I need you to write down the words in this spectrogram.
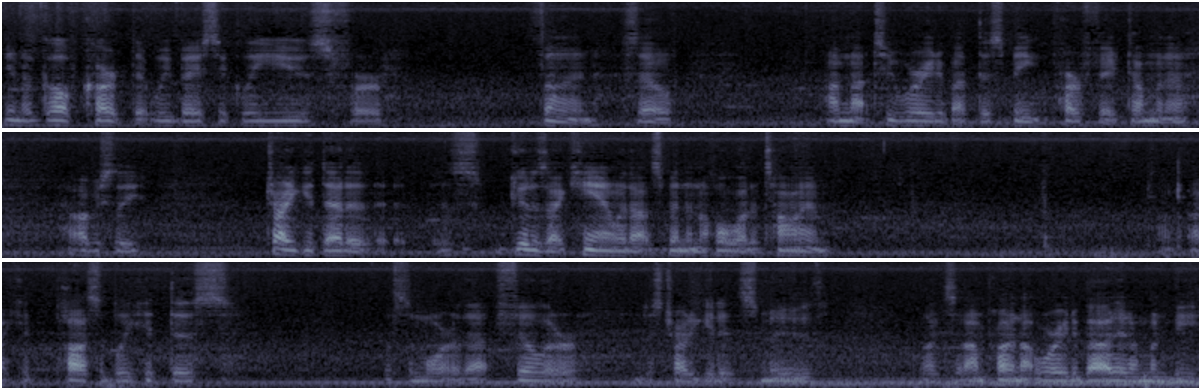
in a golf cart that we basically use for fun. So I'm not too worried about this being perfect. I'm going to obviously try to get that uh, as good as I can without spending a whole lot of time. I could possibly hit this with some more of that filler and just try to get it smooth. Like I said, I'm probably not worried about it. I'm going to be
